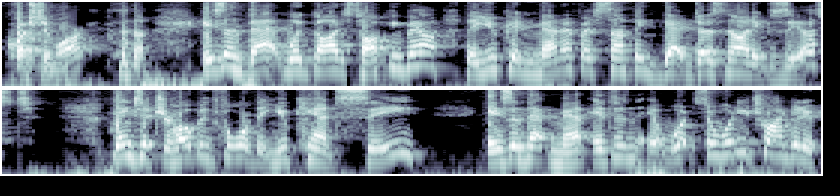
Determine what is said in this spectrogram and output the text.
Question mark. isn't that what God is talking about? That you can manifest something that does not exist? Things that you're hoping for that you can't see? Isn't that man? Isn't it, what? So what are you trying to do?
